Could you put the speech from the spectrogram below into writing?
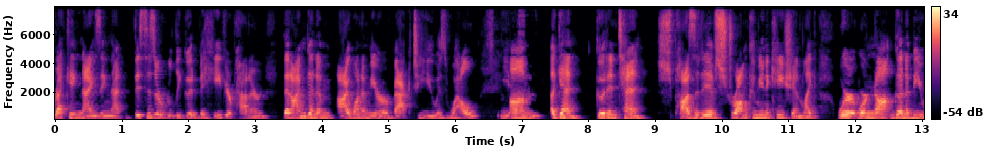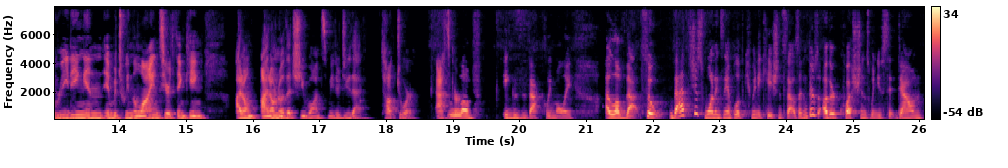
recognizing that this is a really good behavior pattern that I'm to I want to mirror back to you as well. Yes. Um again, good intent, positive, strong communication. Like we're we're not to be reading in in between the lines here thinking I don't I don't know that she wants me to do that. Talk to her. Ask her. Love exactly, Molly. I love that. So that's just one example of communication styles. I think there's other questions when you sit down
